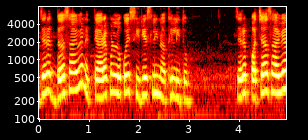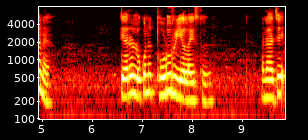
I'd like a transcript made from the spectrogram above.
જ્યારે દસ આવ્યા ને, ત્યારે પણ લોકોએ સિરિયસલી નથી લીધું. જ્યારે પચાસ આવ્યા ને, ત્યારે લોકોને થોડું રિયલાઇઝ થયું. અને આજે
